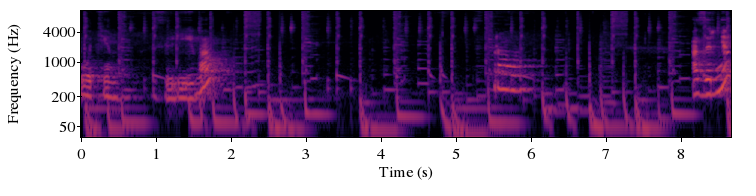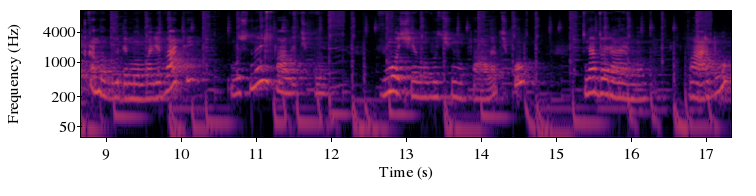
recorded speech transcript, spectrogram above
Потім зліва, справа. А зернятка ми будемо малювати вушною паличкою. Змочуємо вушну паличку, набираємо фарбу,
